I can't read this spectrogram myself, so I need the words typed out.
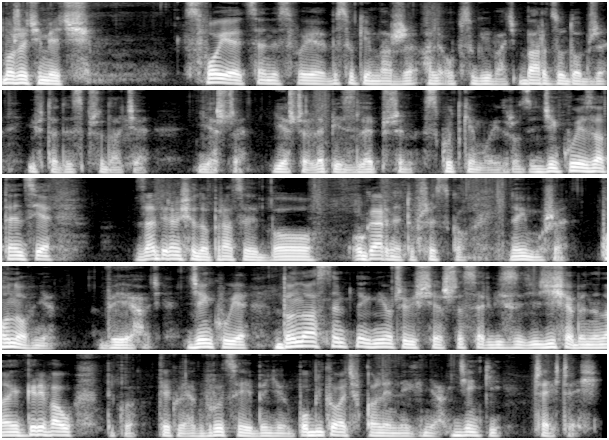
możecie mieć swoje ceny, swoje wysokie marże, ale obsługiwać bardzo dobrze i wtedy sprzedacie jeszcze, jeszcze lepiej, z lepszym skutkiem, moi drodzy. Dziękuję za atencję. Zabieram się do pracy, bo ogarnę to wszystko. No i muszę ponownie wyjechać. Dziękuję. Do następnych dni. Oczywiście jeszcze serwisy dzisiaj będę nagrywał, tylko, tylko jak wrócę i będziemy publikować w kolejnych dniach. Dzięki. Cześć, cześć.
